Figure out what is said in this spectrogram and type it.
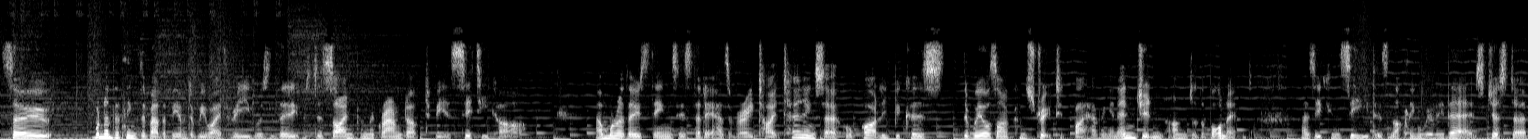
So, one of the things about the BMW i3 was that it was designed from the ground up to be a city car. And one of those things is that it has a very tight turning circle, partly because the wheels aren't constricted by having an engine under the bonnet. As you can see, there's nothing really there. It's just a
